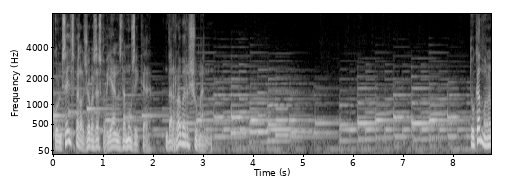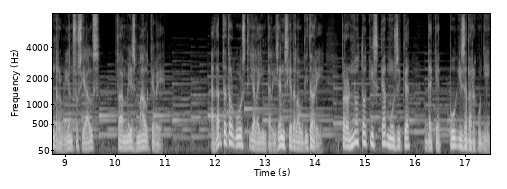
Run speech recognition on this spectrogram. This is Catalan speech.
Consells per als joves estudiants de música, de Robert Schumann. Tocar molt en reunions socials fa més mal que bé. Adapta't al gust i a la intel·ligència de l'auditori, però no toquis cap música de què et puguis avergonyir.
